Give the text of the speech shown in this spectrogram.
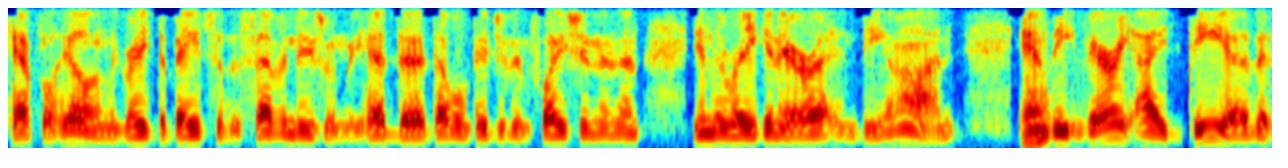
Capitol Hill and the great debates of the 70s when we had uh, double-digit inflation, and then in the Reagan era and beyond. And mm-hmm. the very idea that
